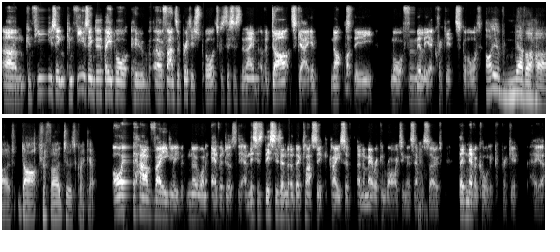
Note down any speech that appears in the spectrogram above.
Um, confusing, confusing to people who are fans of British sports because this is the name of a darts game, not What? the more familiar cricket sport. I have never heard darts referred to as cricket. I have vaguely, but no one ever does it. And this is this is another classic case of an American writing this episode. They'd never call it cricket here.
